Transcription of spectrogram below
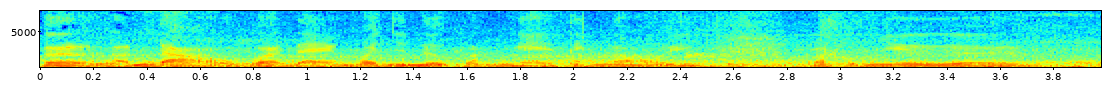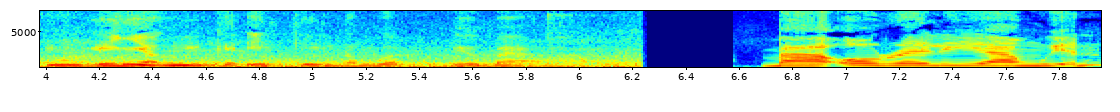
à, lãnh đạo và đảng và nhà nước lắng nghe tiếng nói và cũng như à, ghi nhận những cái ý kiến đóng góp của kiều bào. Bà Aurelia Nguyễn,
